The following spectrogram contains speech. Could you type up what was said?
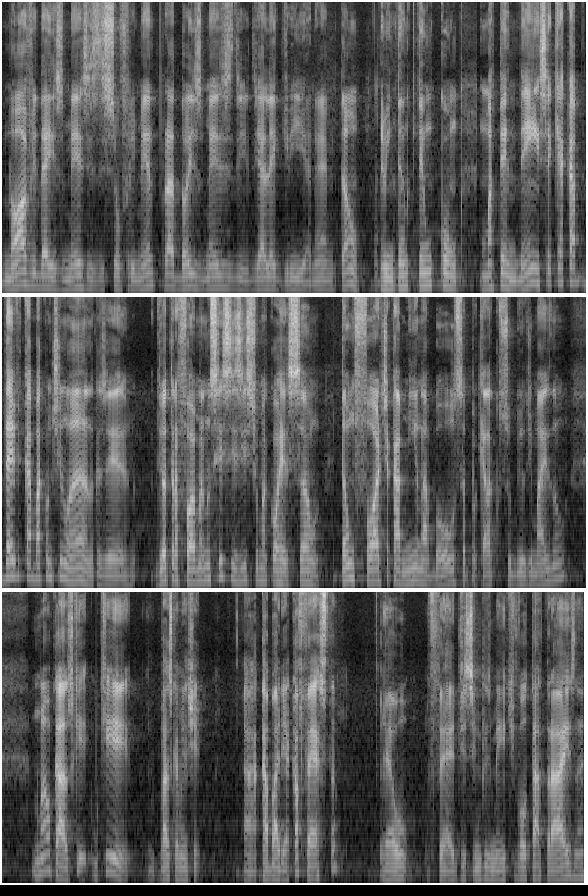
nove, dez meses de sofrimento para dois meses de, de, alegria. Né? Então, eu entendo que tem um, uma tendência que acaba, deve acabar continuando. Quer dizer, de outra forma, não sei se existe uma correção tão forte a caminho na bolsa, porque ela subiu demais, não, não é o caso. O que, o que basicamente acabaria com a festa é o Fed simplesmente voltar atrás, né?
